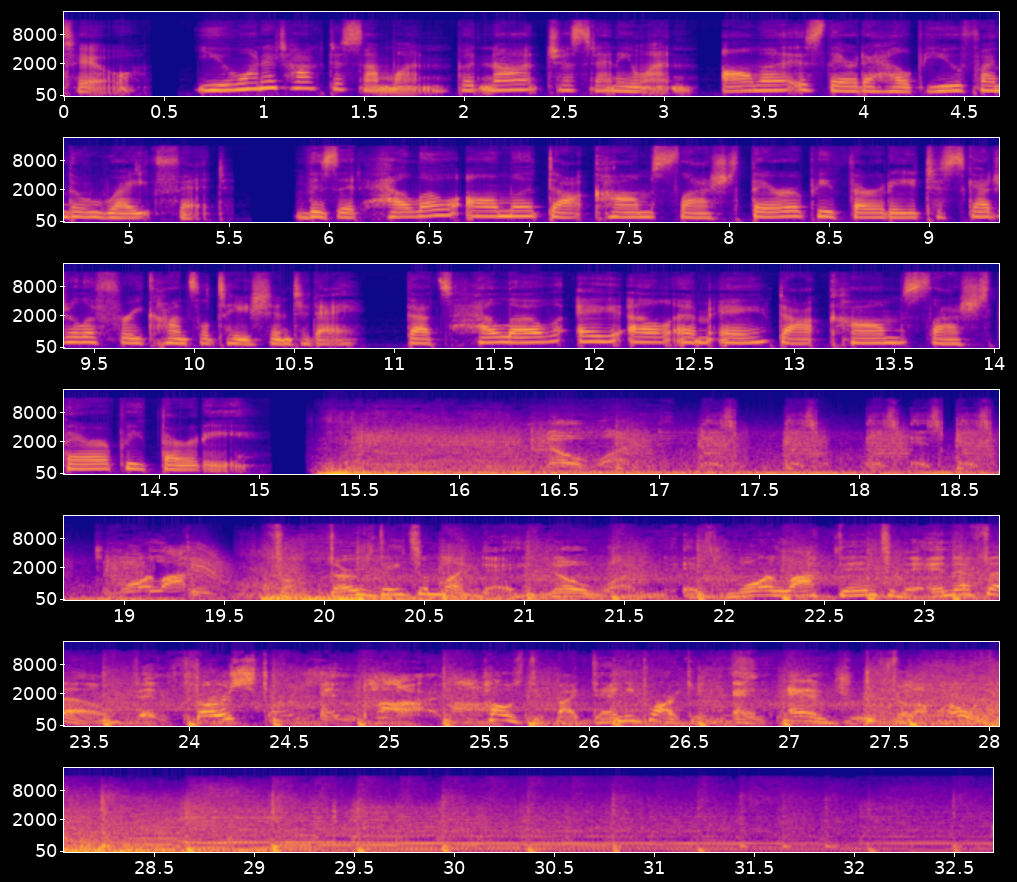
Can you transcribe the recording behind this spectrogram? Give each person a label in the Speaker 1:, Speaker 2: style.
Speaker 1: too. You want to talk to someone, but not just anyone. Alma is there to help you find the right fit. Visit helloalma.com slash therapy30 to schedule a free consultation today. That's helloalma dot com slash therapy30.
Speaker 2: No one is, is, is, is, is more locked From Thursday to Monday, no one is more locked into the NFL than First and Pod. Hosted by Danny Parkin and Andrew Filipponi.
